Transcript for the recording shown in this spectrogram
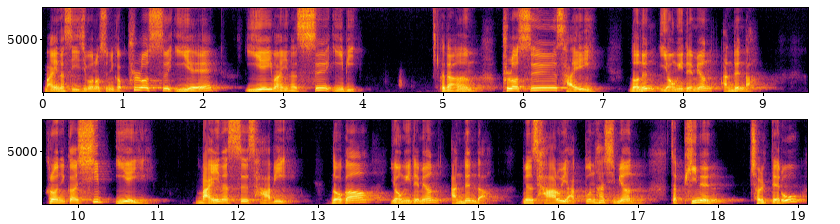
마이너스 2 집어넣었으니까 플러스 2에 2a 마이너스 2b 그 다음 플러스 4a 너는 0이 되면 안 된다. 그러니까 12a 마이너스 4b 너가 0이 되면 안 된다. 그러면 4로 약분하시면 자 b는 절대로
